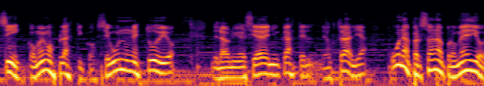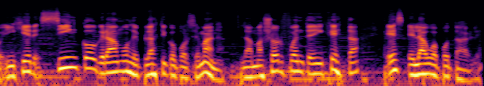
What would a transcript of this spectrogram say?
Sí, comemos plástico. Según un estudio de la Universidad de Newcastle de Australia, una persona promedio ingiere 5 gramos de plástico por semana. La mayor fuente de ingesta es el agua potable,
